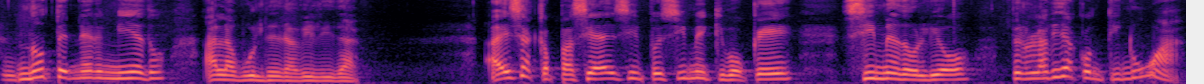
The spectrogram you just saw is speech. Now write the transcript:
No tener miedo a la vulnerabilidad. A esa capacidad de decir, pues sí me equivoqué, sí me dolió, pero la vida continúa.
